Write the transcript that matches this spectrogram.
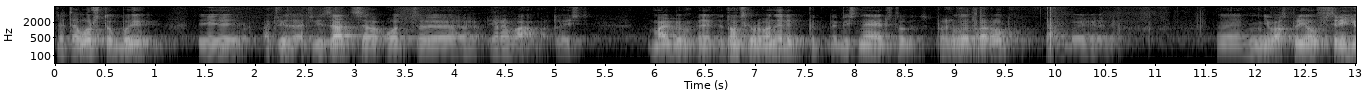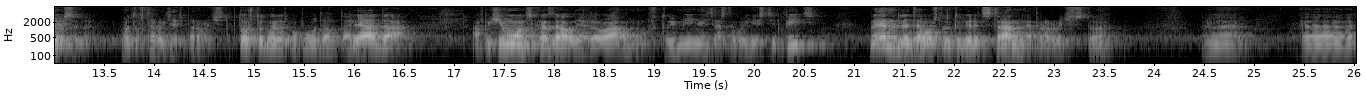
Для того, чтобы и отвязаться от э, Яровама. То есть Мальбим, э, Донский Романелли объясняет, что пожилой пророк как бы, э, не воспринял всерьез это, в эту вторую часть пророчества. То, что говорилось по поводу алтаря, да. А почему он сказал Яроваму, что и мне нельзя с тобой есть и пить? Наверное, для того, что это, говорит, странное пророчество. Э, э,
